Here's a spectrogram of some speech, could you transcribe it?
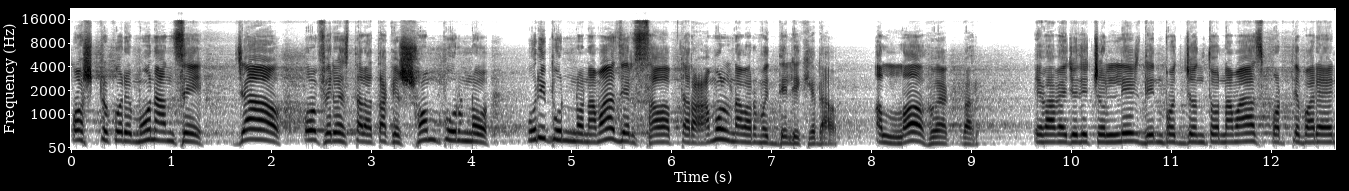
কষ্ট করে মন আনছে। যাও, ও ফেরেশতারা, তাকে সম্পূর্ণ, পরিপূর্ণ নামাজের সওয়াব, তার আমল নামার মধ্যে লিখে দাও। আল্লাহ একবার এভাবে যদি চল্লিশ দিন পর্যন্ত নামাজ পড়তে পারেন,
